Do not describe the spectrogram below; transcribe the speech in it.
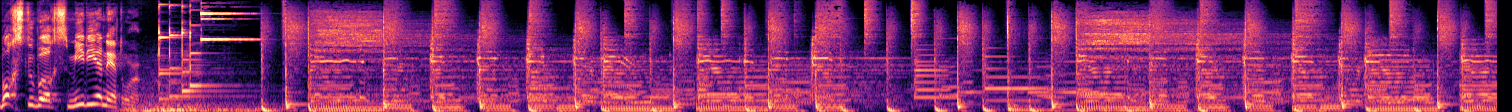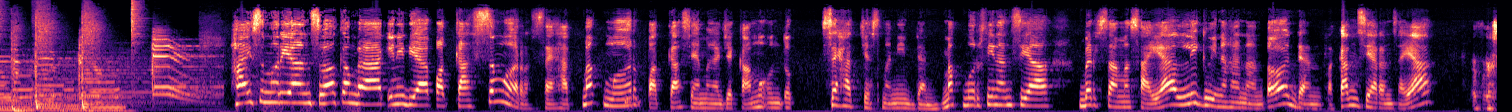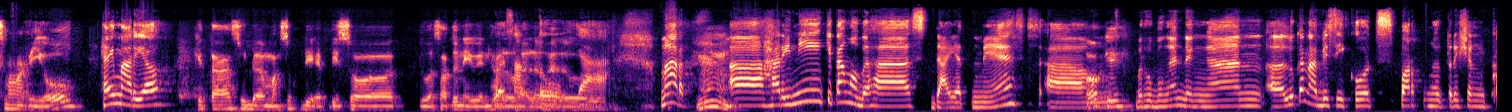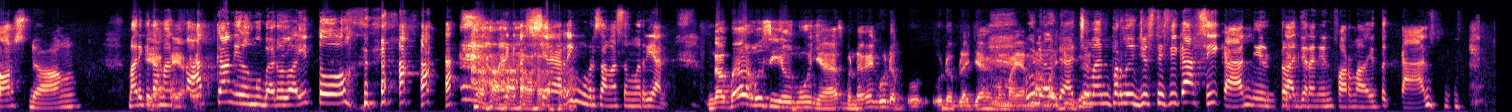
Box to Box Media Network. Hai Semurians, welcome back. Ini dia podcast Semur, Sehat Makmur, podcast yang mengajak kamu untuk sehat jasmani dan makmur finansial bersama saya Ligwina Hananto dan rekan siaran saya FX Mario. Hai Mario. Kita sudah masuk di episode 21 nih Win. Halo, 21, halo, halo. Ya. Mar, Hmm. uh, hari ini kita mau bahas diet myth um, Oke. berhubungan dengan uh, lu kan abis ikut sport nutrition course dong. Mari kita Ya, ya, ya. manfaatkan ilmu baru lo itu. Mari kita sharing bersama Semurian. Nggak baru sih ilmunya. Sebenarnya gue udah udah belajar lumayan udah lama udah, juga. cuman perlu justifikasi kan pelajaran informal itu kan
